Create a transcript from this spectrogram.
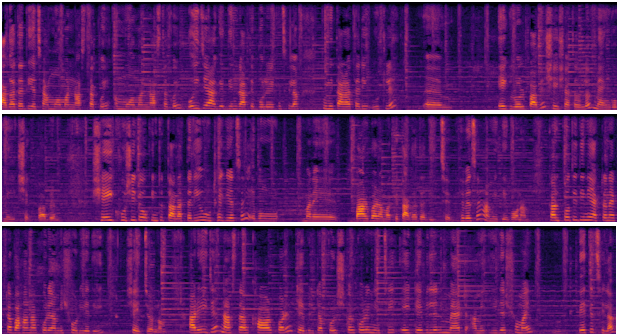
তাগাদা দিয়েছে, আম্মু, আমার নাস্তা কই? আম্মু, আমার নাস্তা কই? ওই যে আগের দিন রাতে বলে রেখেছিলাম, তুমি তাড়াতাড়ি উঠলে এগ রোল পাবে, সেই সাথে হলো ম্যাঙ্গো মিল্কশেক পাবে। সেই খুশিতেও কিন্তু তাড়াতাড়িও উঠে গিয়েছে এবং মানে বারবার আমাকে তাগাদা দিচ্ছে। ভেবেছে আমি দেব না। কারণ প্রতিদিনই একটা না একটা বাহানা করে আমি সরিয়ে দিই সেই জন্য। আর এই যে নাস্তা খাওয়ার পরে টেবিলটা পরিষ্কার করে নিয়েছি। এই টেবিলের ম্যাট আমি ঈদের সময় পেতেছিলাম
